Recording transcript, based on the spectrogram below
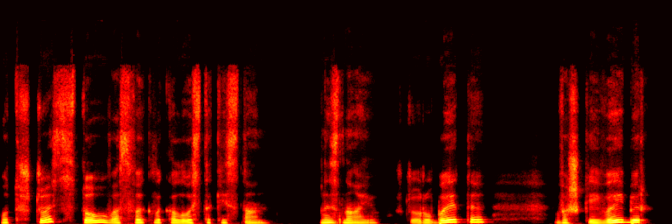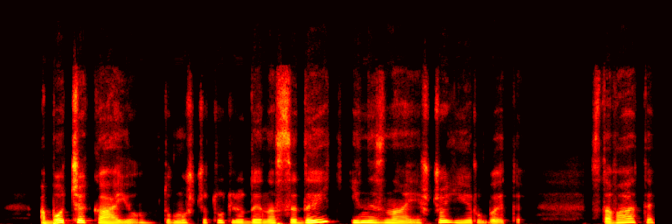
От щось з того у вас викликало ось такий стан. Не знаю, що робити, важкий вибір, або чекаю, тому що тут людина сидить і не знає, що їй робити. Вставати.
